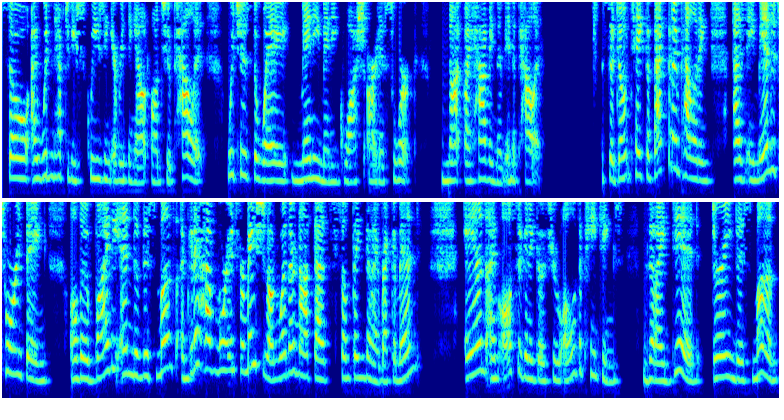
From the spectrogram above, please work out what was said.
so I wouldn't have to be squeezing everything out onto a palette, which is the way many, many gouache artists work, not by having them in a palette. So don't take the fact that I'm paletting as a mandatory thing, although by the end of this month, I'm going to have more information on whether or not that's something that I recommend. And I'm also going to go through all of the paintings that I did during this month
